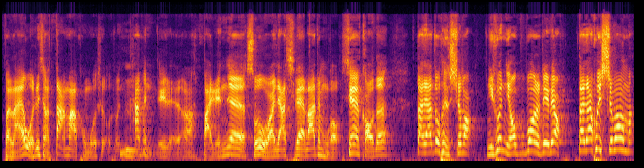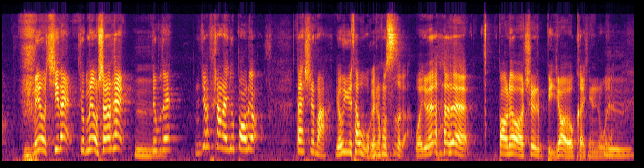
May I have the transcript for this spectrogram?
本来我是想大骂彭博社，我说你看看你这人啊，把人家所有玩家期待拉这么高，现在搞得大家都很失望。你说你要不爆了这料，大家会失望吗？没有期待就没有伤害，嗯，对不对？你就上来就爆料，但是吧，由于他五个中四个，我觉得他的爆料是比较有可信度的，嗯。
